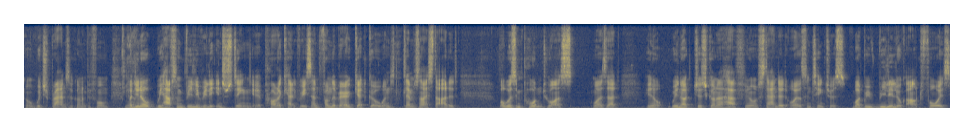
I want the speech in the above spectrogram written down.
you know, which brands are going to perform. Yeah. But you know, we have some really really interesting uh, product categories, and from the very get go when Clemens and I started, what was important to us was that you know we're not just going to have you know standard oils and tinctures. What we really look out for is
